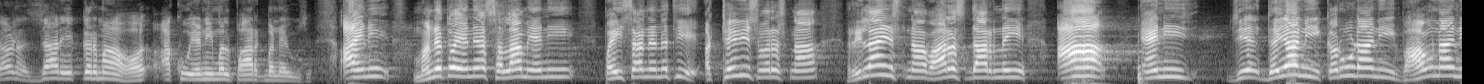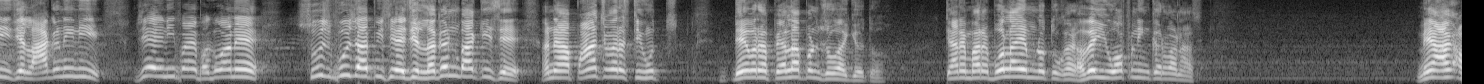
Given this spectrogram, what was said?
ત્રણ હજાર એકરમાં આખું એનિમલ પાર્ક બનાવ્યું છે. આ એની મને તો એને સલામ એની પૈસાને નથી, અઠ્ઠાવીસ વર્ષના રિલાયન્સના વારસદાર નહીં આ એની જે દયાની, કરુણાની, ભાવનાની, જે લાગણીની, જે એની પાસે ભગવાને સૂઝબૂઝ આપી છે, હજી લગ્ન બાકી છે, અને આ પાંચ વર્ષથી હું બે વર્ષ પહેલાં પણ જોવા ગયો હતો. ત્યારે મારે બોલાય એમ નહોતું હવે એ ઓપનિંગ કરવાના છે. મેં આ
